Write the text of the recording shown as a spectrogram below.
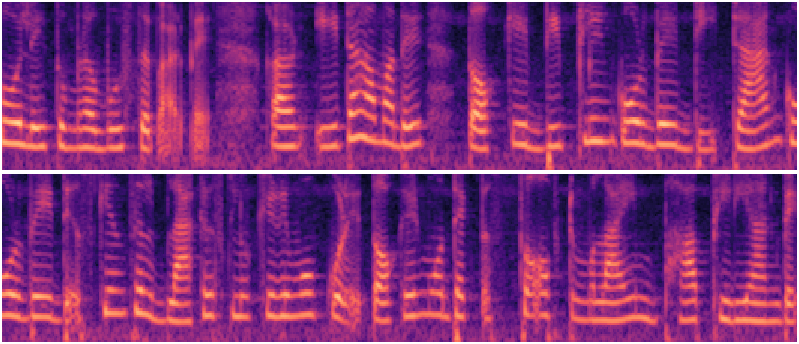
করলেই তোমরা বুঝতে পারবে। কারণ এটা আমাদের ত্বককে ডিপ ক্লিন করবে ডি ট্যান করবে স্কিন সেল ব্ল্যাকেটসগুলোকে রিমুভ করে ত্বকের মধ্যে একটা সফট মোলায়েম ভাব ফিরিয়ে আনবে।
